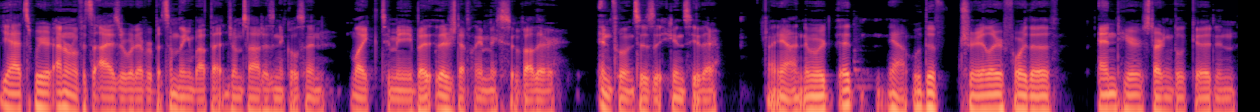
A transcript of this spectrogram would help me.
Yeah, it's weird. I don't know if it's eyes or whatever, but something about that jumps out as Nicholson, like to me. But there's definitely a mix of other influences that you can see there. Uh, yeah, and it, it, yeah, the trailer for the end here starting to look good, and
